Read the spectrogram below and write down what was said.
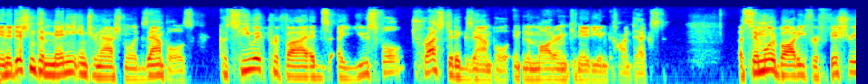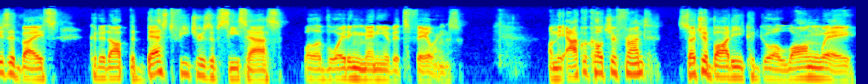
In addition to many international examples, COSEWIC provides a useful, trusted example in the modern Canadian context. A similar body for fisheries advice could adopt the best features of CSAS while avoiding many of its failings. On the aquaculture front, such a body could go a long way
